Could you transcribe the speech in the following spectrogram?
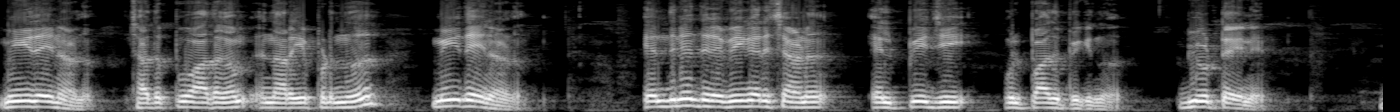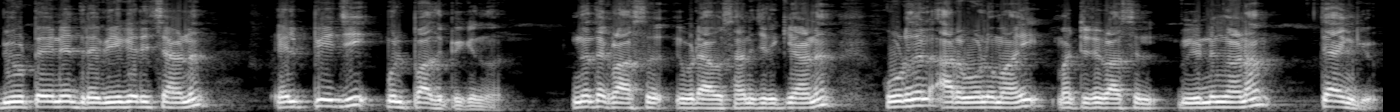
മീഥൈനാണ്. ചതുപ്പ് വാതകം എന്നറിയപ്പെടുന്നത് മീതൈനാണ് എന്തിനെ ദ്രവീകരിച്ചാണ് എൽ പി ജി ഉൽപ്പാദിപ്പിക്കുന്നത്? ബ്യൂട്ടൈനെ. ബ്യൂട്ടൈനെ ദ്രവീകരിച്ചാണ് എൽ പി ജി ഉൽപ്പാദിപ്പിക്കുന്നത്. ഇന്നത്തെ ക്ലാസ് ഇവിടെ അവസാനിച്ചിരിക്കുകയാണ്. കൂടുതൽ അറിവുകളുമായി മറ്റൊരു ക്ലാസ്സിൽ വീണ്ടും കാണാം. താങ്ക്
